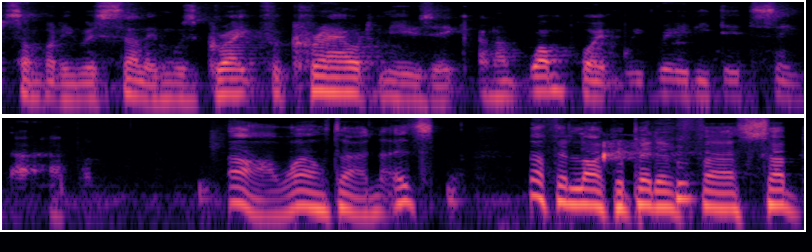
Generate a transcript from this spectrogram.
somebody was selling was great for crowd music, and at one point, we really did see that happen. Oh, well done. It's nothing like a bit of uh, sub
